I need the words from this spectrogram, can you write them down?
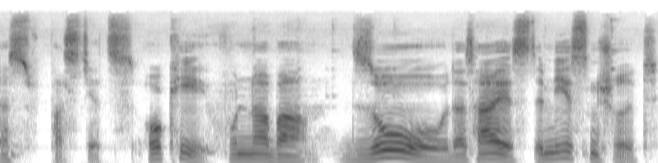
Das passt jetzt. Okay, wunderbar. So, das heißt, im nächsten Schritt,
